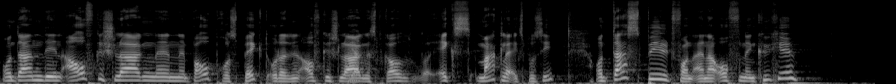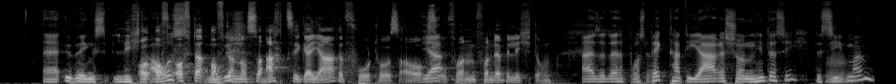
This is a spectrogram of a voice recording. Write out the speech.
und dann den aufgeschlagenen Bauprospekt oder den aufgeschlagenen ja. Ex-Makler-Exposé und das Bild von einer offenen Küche äh, übrigens Licht oft, aus. Oft, logisch, oft dann noch so 80er-Jahre-Fotos auch ja. so von, von der Belichtung. Also der Prospekt ja. hat die Jahre schon hinter sich, das mhm. sieht man.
